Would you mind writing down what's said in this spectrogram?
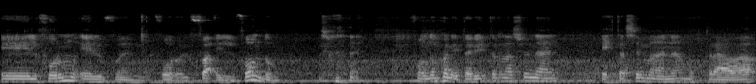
El, foro, el, foro, el, el Fondo, Fondo Monetario Internacional, esta semana mostraba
